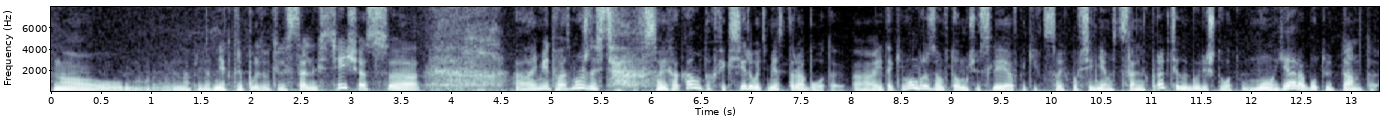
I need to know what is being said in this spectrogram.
Но, например, некоторые пользователи социальных сетей сейчас э, имеют возможность в своих аккаунтах фиксировать место работы. Э, И таким образом, в том числе в каких-то своих повседневных социальных практиках, говорить, что вот, мол, я работаю там-то,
